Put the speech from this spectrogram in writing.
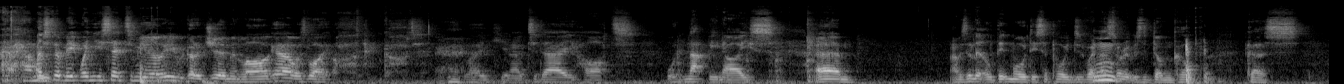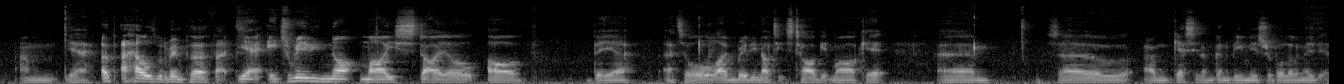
I must admit, when you said to me earlier we got a German lager, I was like, oh, thank God. like, you know, today, hot. Wouldn't that be nice? Um, I was a little bit more disappointed when I Mm. saw it was a Dunkel because, um, yeah. a, a Helles would have been perfect. Yeah, it's really not my style of beer at all. I'm really not its target market. Um, so I'm guessing I'm going to be miserable I it.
